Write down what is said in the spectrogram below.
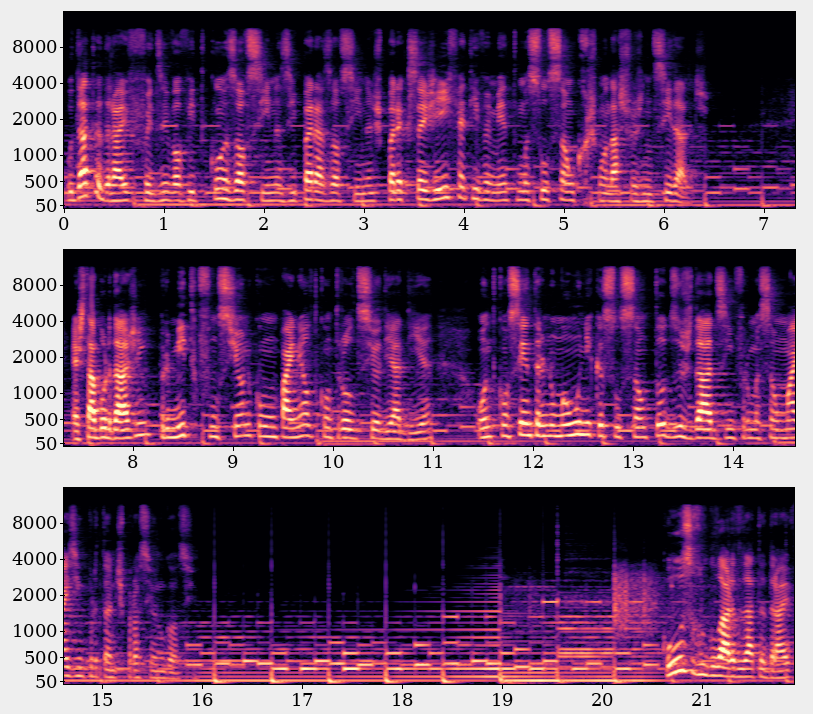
O Data Drive foi desenvolvido com as oficinas e para as oficinas para que seja efetivamente uma solução que responda às suas necessidades. Esta abordagem permite que funcione como um painel de controle do seu dia-a-dia, -dia, onde concentra numa única solução todos os dados e informação mais importantes para o seu negócio. O uso regular do Data Drive,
